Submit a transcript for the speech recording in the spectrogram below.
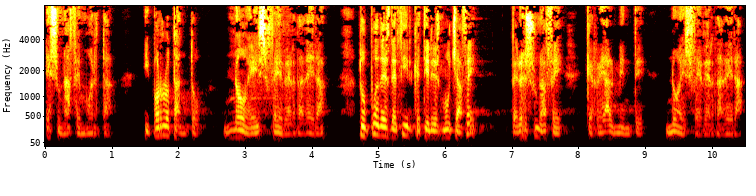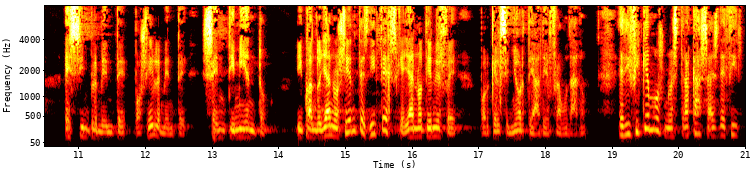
es una fe muerta y por lo tanto no es fe verdadera. Tú puedes decir que tienes mucha fe, pero es una fe que realmente no es fe verdadera. Es simplemente, posiblemente, sentimiento. Y cuando ya no sientes, dices que ya no tienes fe, porque el Señor te ha defraudado. Edifiquemos nuestra casa, es decir,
